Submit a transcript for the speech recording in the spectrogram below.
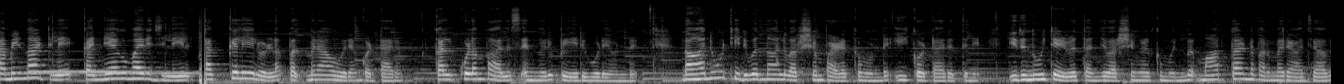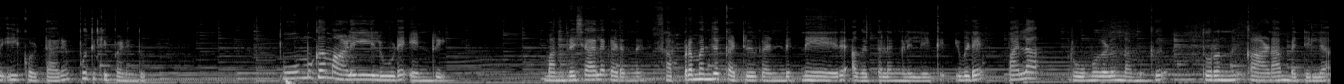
തമിഴ്നാട്ടിലെ കന്യാകുമാരി ജില്ലയിൽ തക്കലയിലുള്ള പത്മനാഭപുരം കൊട്ടാരം കൽക്കുളം പാലസ് എന്നൊരു പേര് കൂടെയുണ്ട് നാനൂറ്റി ഇരുപത്തിനാല് വർഷം പഴക്കമുണ്ട് ഈ കൊട്ടാരത്തിന്. ഇരുന്നൂറ്റി എഴുപത്തഞ്ച് വർഷങ്ങൾക്ക് മുൻപ് മാർത്താണ്ഡവർമ്മ രാജാവ് ഈ കൊട്ടാരം പുതുക്കിപ്പണിതു. പൂമുഖ മാളികയിലൂടെ എൻട്രി. മന്ത്രശാല കടന്ന് സപ്രമഞ്ചക്കട്ടിൽ കണ്ട് നേരെ അകത്തളങ്ങളിലേക്ക്. ഇവിടെ പല റൂമുകളും നമുക്ക് തുറന്ന് കാണാൻ പറ്റില്ല.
